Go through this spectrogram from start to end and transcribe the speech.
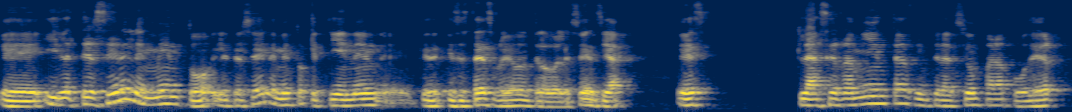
Eh, y el tercer elemento, el tercer elemento que tienen, eh, que, que, se está desarrollando entre la adolescencia, es las herramientas de interacción para poder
